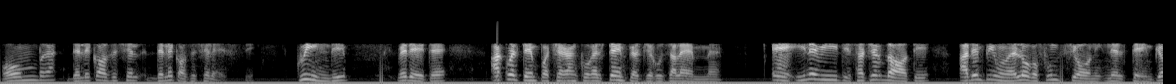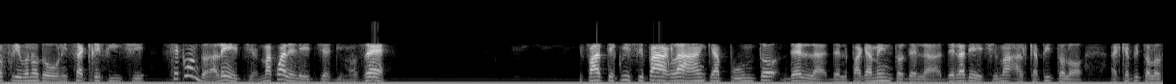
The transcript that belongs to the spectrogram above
ombra delle cose, delle cose celesti. Quindi, vedete, a quel tempo c'era ancora il Tempio a Gerusalemme, e i leviti, i sacerdoti, adempivano le loro funzioni nel Tempio, offrivano doni, sacrifici, secondo la legge. Ma quale legge? Di Mosè. Infatti qui si parla anche appunto del, del pagamento della, della, decima al capitolo, al, capitolo,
